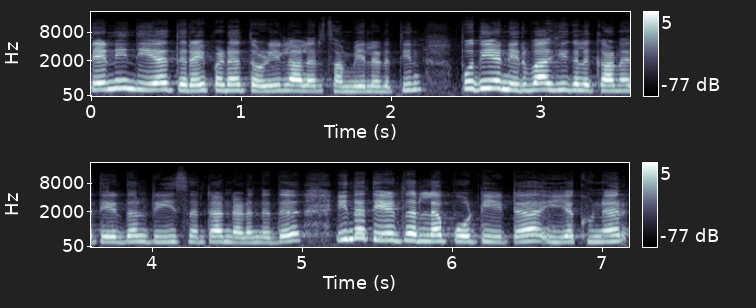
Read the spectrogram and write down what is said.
தென்னிந்திய திரைப்பட தொழிலாளர் சம்மேளனத்தின் புதிய நிர்வாகிகளுக்கான தேர்தல் ரீசெண்டாக நடந்தது. இந்த தேர்தலில் போட்டியிட்ட இயக்குனர்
